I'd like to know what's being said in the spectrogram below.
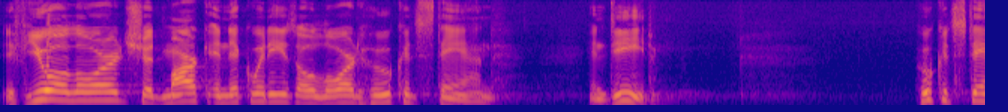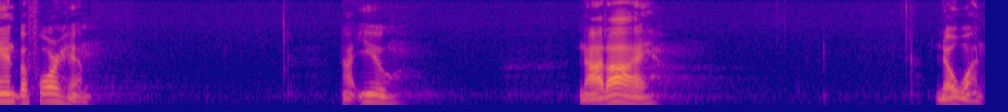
If you, O Lord, should mark iniquities, O Lord, who could stand? Indeed, who could stand before him? Not you. Not I. No one.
